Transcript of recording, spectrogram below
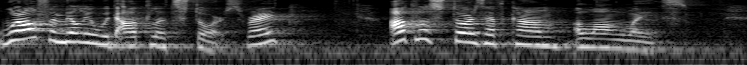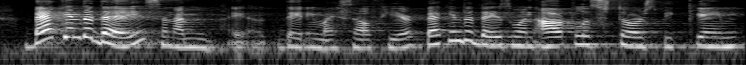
We're all familiar with outlet stores, right? Outlet stores have come a long ways. Back in the days, and I'm eh, dating myself here, back in the days when outlet stores became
